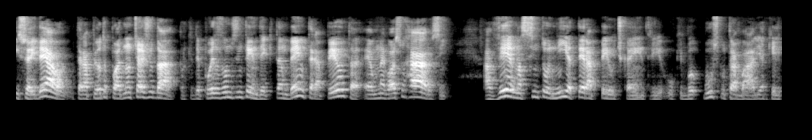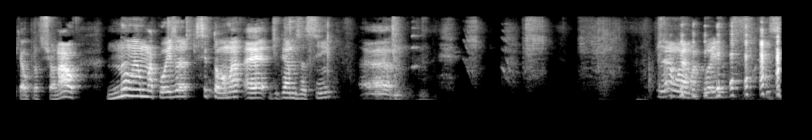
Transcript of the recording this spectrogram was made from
isso é ideal. O terapeuta pode não te ajudar, porque depois vamos entender que também o terapeuta é um negócio raro, assim. Haver uma sintonia terapêutica entre o que busca o trabalho e aquele que é o profissional não é uma coisa que se toma, é, digamos assim, uh, não é uma coisa que se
